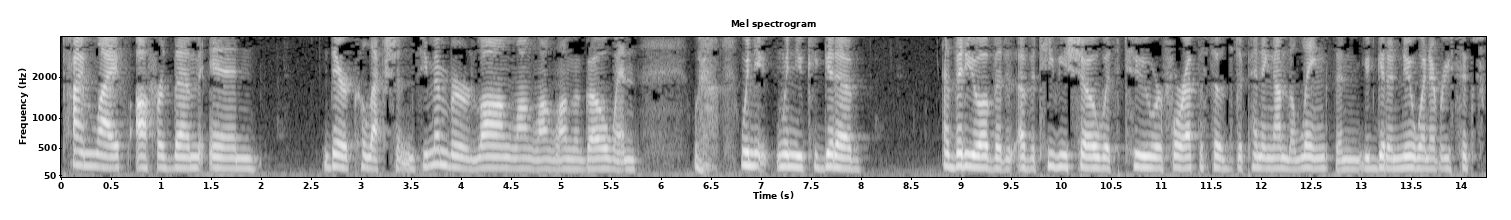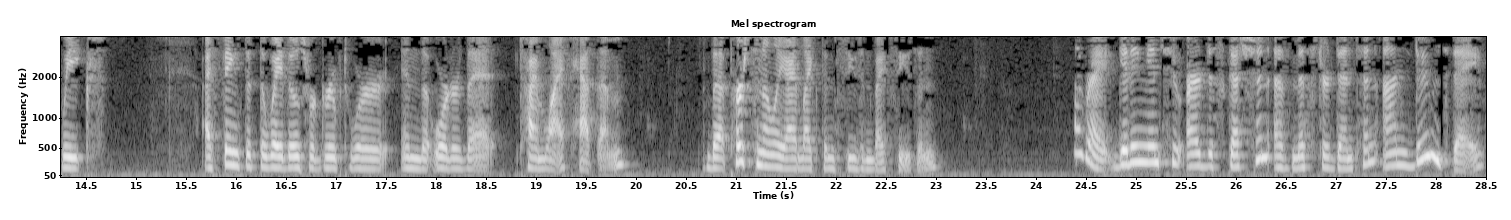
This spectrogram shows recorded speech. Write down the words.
Time Life offered them in their collections. You remember long, long, long, long ago when, when you, when you could get a, a video of a, of a TV show with two or four episodes depending on the length and you'd get a new one every six weeks. I think that the way those were grouped were in the order that Time Life had them. But personally, I like them season by season. Alright, getting into our discussion of Mr. Denton on Doomsday.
